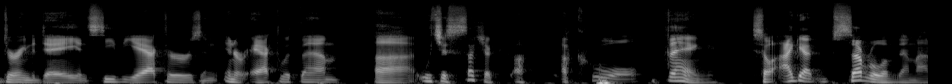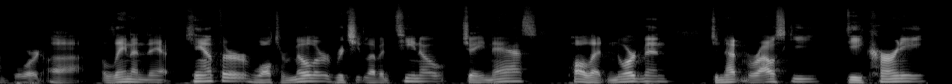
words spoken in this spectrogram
during the day and see the actors and interact with them, uh, which is such a, a, a cool thing. So I got several of them on board. Uh, Elena Nat Canther, Walter Miller, Richie Levantino, Jay Nass, Paulette Nordman, Jeanette Borowski, Dee Kearney,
